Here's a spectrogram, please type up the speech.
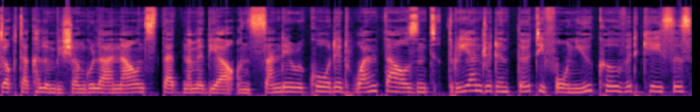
Dr. Kalumbi Shangula announced that Namibia on Sunday recorded 1,334 new COVID cases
